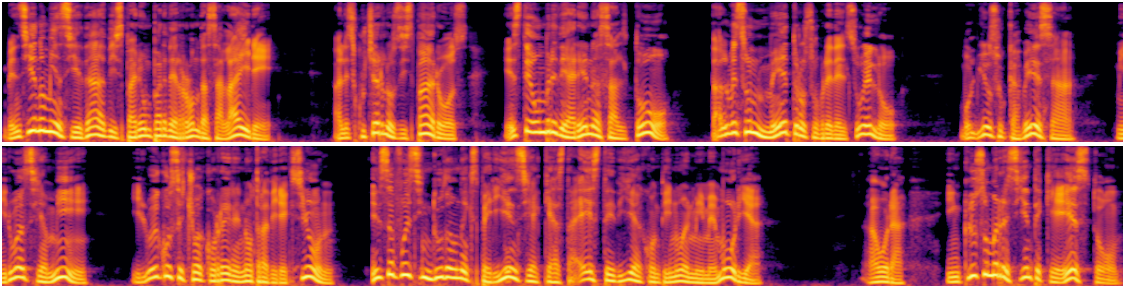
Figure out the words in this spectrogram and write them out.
Venciendo mi ansiedad, disparé un par de rondas al aire. Al escuchar los disparos, este hombre de arena saltó, tal vez un metro sobre del suelo. Volvió su cabeza, miró hacia mí y luego se echó a correr en otra dirección. Esa fue sin duda una experiencia que hasta este día continúa en mi memoria. Ahora, incluso más reciente que esto,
